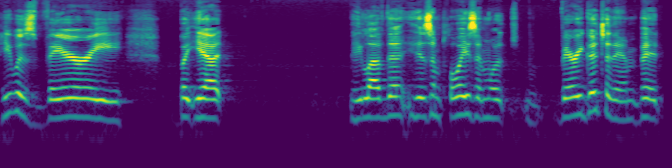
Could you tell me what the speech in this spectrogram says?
he was very, but yet he loved the, his employees and was very good to them. But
